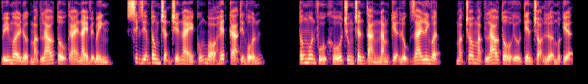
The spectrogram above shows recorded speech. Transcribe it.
Vì mời được mặc lão tổ cái này viện binh, xích diễm tông trận chiến này cũng bỏ hết cả tiền vốn. Tông môn phủ khố trung chân tàng năm kiện lục giai linh vật, mặc cho mặc lao tổ ưu tiên chọn lựa một kiện.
